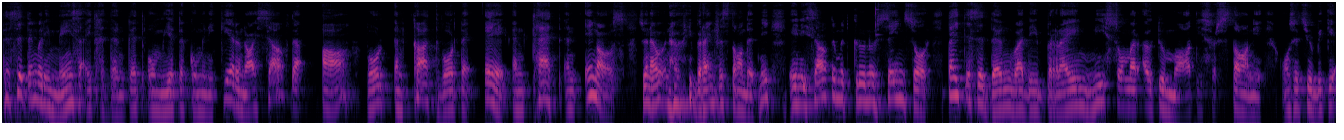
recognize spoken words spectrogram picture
Dis 'n ding wat die mense uitgedink het om mee te kommunikeer en daai selfde A word in kat word 'n e in cat in Engels. So nou nou die brein verstaan dit nie en dieselfde met kronosensor. Tyd is 'n ding wat die brein nie sommer outomaties verstaan nie. Ons het so 'n bietjie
